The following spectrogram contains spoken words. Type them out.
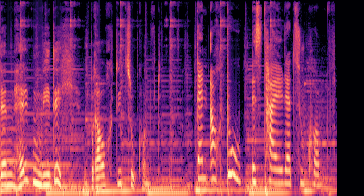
Denn Helden wie dich braucht die Zukunft. Denn auch du bist Teil der Zukunft.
